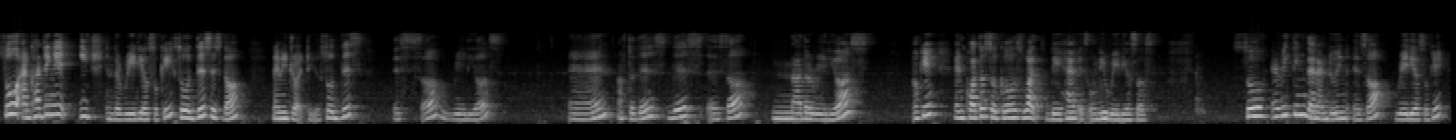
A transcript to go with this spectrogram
So I'm cutting it each in the radius okay? So this is the let me draw it to you. So this is a radius. And after this this is a another radius okay? And quarter circles what they have is only radiuses. So everything that I'm doing is a radius okay?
